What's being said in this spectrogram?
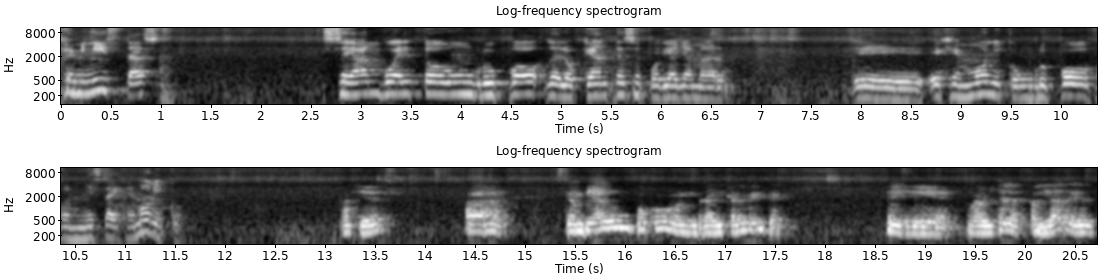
feministas se han vuelto un grupo de lo que antes se podía llamar eh, hegemónico, un grupo feminista hegemónico. Así es. Ha cambiado un poco radicalmente. Eh, ahorita en la actualidad es,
